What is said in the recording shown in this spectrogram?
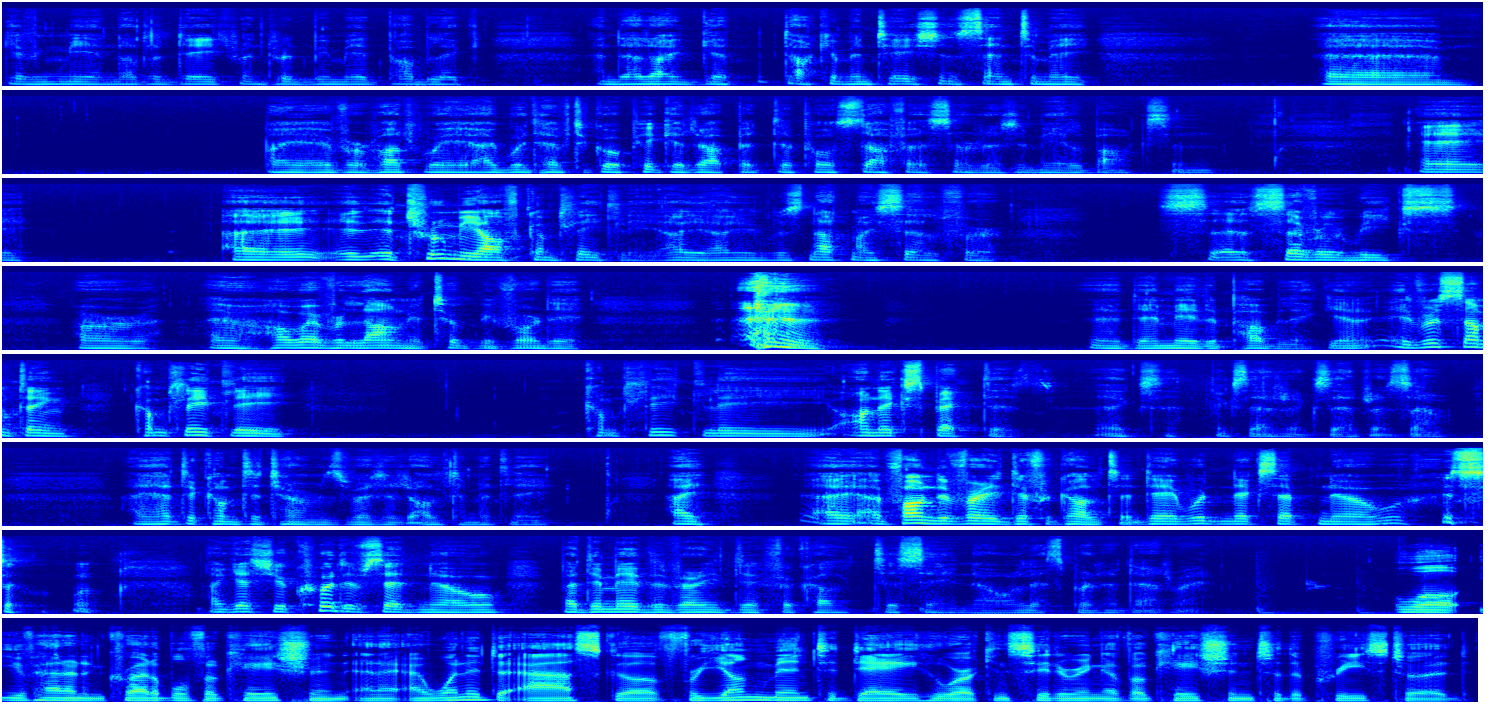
giving me another date when it would be made public, and that I'd get documentation sent to me um, by ever what way I would have to go pick it up at the post office or at a mailbox, and uh, I, it, it, threw me off completely. I, I was not myself for uh, several weeks, or uh, however long it took before they uh, they made it public. You know, it was something completely, completely unexpected etc., etc. So I had to come to terms with it ultimately. I, I, I found it very difficult. They wouldn't accept no, so I guess you could have said no, but they made it very difficult to say no. Let's put it that way. Well, you've had an incredible vocation, and I, I wanted to ask uh, for young men today who are considering a vocation to the priesthood,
